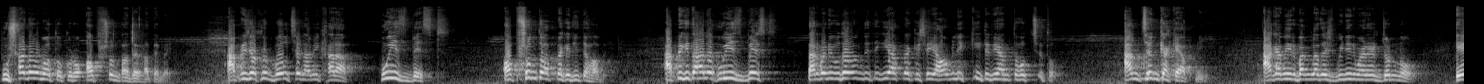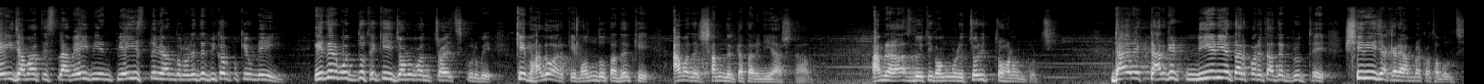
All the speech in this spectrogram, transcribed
পুষানোর মতো কোনো অপশন তাদের হাতে নেই। আপনি যখন বলছেন, আমি খারাপ হু ইজ বেস্ট অপশন তো আপনাকে দিতে হবে। আপনি কি তাহলে হু ইজ বেস্ট তার মানে উদাহরণ দিতে গিয়ে আপনাকে সেই আওয়ামী লীগ টেনে আনতে হচ্ছে তো? আনছেন কাকে আপনি? আগামীর বাংলাদেশ বিনির্মাণের জন্য এই জামাত ইসলাম, এই বিএনপি, এই ইসলামী আন্দোলন, এদের বিকল্প কেউ নেই। এদের মধ্য থেকেই জনগণ চয়েস করবে কে ভালো আর কে মন্দ তাদেরকে আমাদের সামনের কাতারে নিয়ে আসতে হবে। আমরা রাজনৈতিক অঙ্গনে চরিত্র হরণ করছি। ডাইরেক্ট টার্গেট নিয়ে নিয়ে তারপরে তাদের বিরুদ্ধে সিরিজ আকারে আমরা কথা বলছি।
